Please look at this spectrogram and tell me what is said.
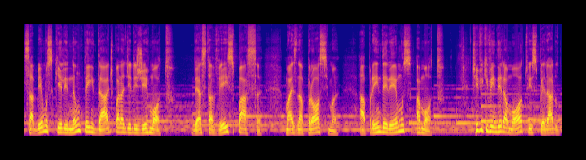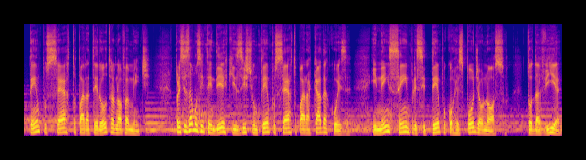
Sabemos que ele não tem idade para dirigir moto. Desta vez passa, mas na próxima aprenderemos a moto. Tive que vender a moto e esperar o tempo certo para ter outra novamente. Precisamos entender que existe um tempo certo para cada coisa, e nem sempre esse tempo corresponde ao nosso. Todavia,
